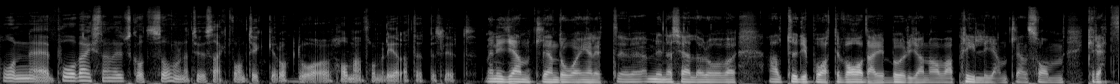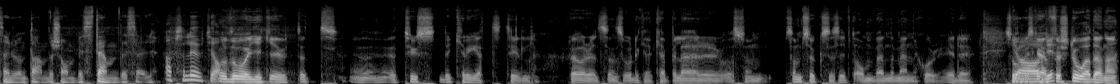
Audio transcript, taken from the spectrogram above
hon eh, på verkställande utskottet så har hon naturligtvis sagt vad hon tycker och då har man formulerat ett beslut. Men egentligen då enligt mina källor och allt tyder på att det var där i början av april egentligen som krets kretsen runt Andersson bestämde sig. Absolut ja. Och då gick ut ett, eh, ett tyst dekret till rörelsens olika kapillärer och som, som successivt omvände människor. Är det så ja, vi ska det... förstå denna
